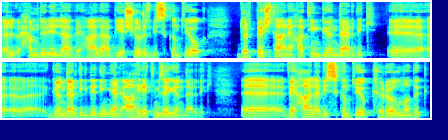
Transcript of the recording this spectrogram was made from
elhamdülillah ve hala yaşıyoruz bir sıkıntı yok. 4-5 tane hatim gönderdik. Ee, gönderdik dediğim yani ahiretimize gönderdik. Ee, ve hala bir sıkıntı yok, kör olmadık.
